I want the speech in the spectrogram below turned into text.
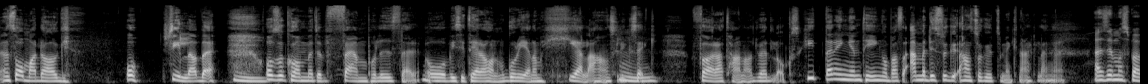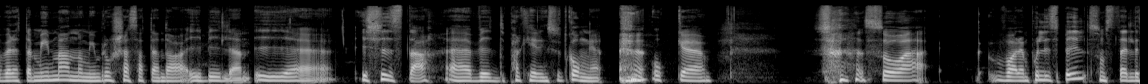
en sommardag chillade. Mm. Och så kommer typ fem poliser och visiterar honom och går igenom hela hans ryggsäck mm. för att han har dreadlocks. Hittar ingenting och bara ah, men såg, han såg ut som en knarklangare. Alltså jag måste bara berätta, min man och min brorsa satt en dag i bilen i, eh, i Kista eh, vid parkeringsutgången. Mm. och eh, så, så, var det en polisbil som ställde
